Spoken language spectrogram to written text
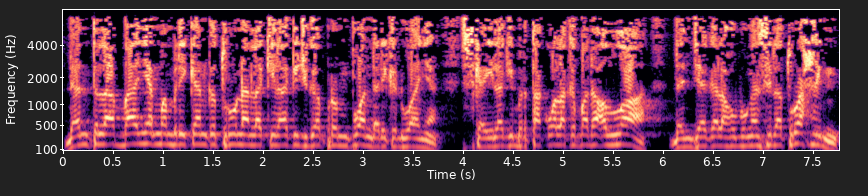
dan telah banyak memberikan keturunan laki-laki juga perempuan dari keduanya. Sekali lagi bertakwalah kepada Allah dan jagalah hubungan silaturahim.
